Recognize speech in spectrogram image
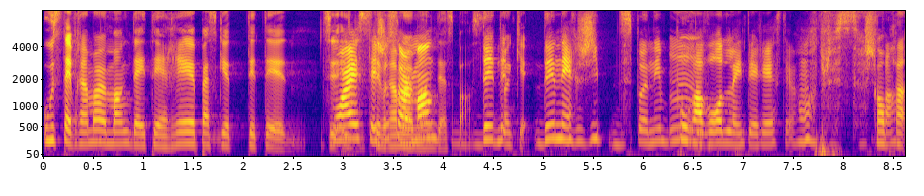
Ou c'était vraiment un manque d'intérêt parce que tu étais. Ouais, c'est juste un, manque d'espace? D'énergie disponible pour hmm. avoir de l'intérêt. C'était vraiment plus ça, je, comprends.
